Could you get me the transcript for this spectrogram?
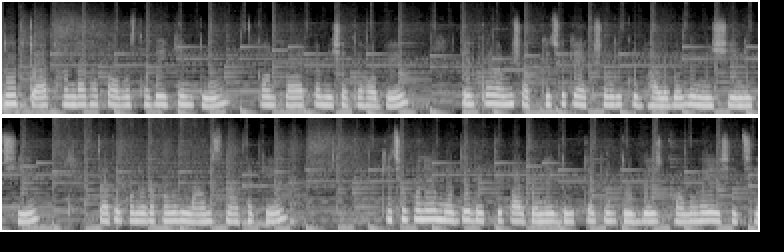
দুধটা ঠান্ডা থাকা অবস্থাতেই কিন্তু কর্নফ্লাওয়ারটা মেশাতে হবে। এরপর আমি সব কিছুকে একসঙ্গে খুব ভালোভাবে মিশিয়ে নিচ্ছি, যাতে কোনো রকমের লাম্পস না থাকে। কিছুক্ষণের মধ্যে দেখতে পারবেন এই দুধটা কিন্তু বেশ ঘন হয়ে এসেছে।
